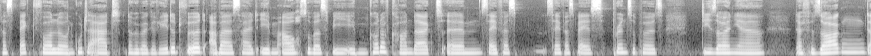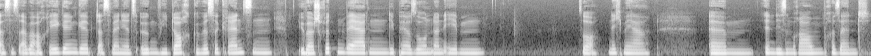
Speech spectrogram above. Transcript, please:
respektvolle und gute Art darüber geredet wird, aber es halt eben auch sowas wie eben Code of Conduct, ähm, Safer Safer Space Principles, die sollen ja dafür sorgen, dass es aber auch Regeln gibt, dass wenn jetzt irgendwie doch gewisse Grenzen überschritten werden, die Personen dann eben so nicht mehr ähm, in diesem Raum präsent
